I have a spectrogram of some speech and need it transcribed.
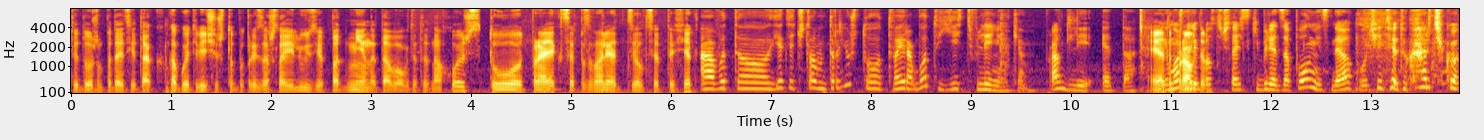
ты должен подойти так к какой-то вещи, чтобы произошла иллюзия подмены того, где ты находишься, то проекция позволяет сделать этот эффект. А вот э, я где-то читала в интервью, что твои работы есть в Ленинке. Правда ли это? Это и можно ли правда. просто читательский билет заполнить, да, получить эту карточку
